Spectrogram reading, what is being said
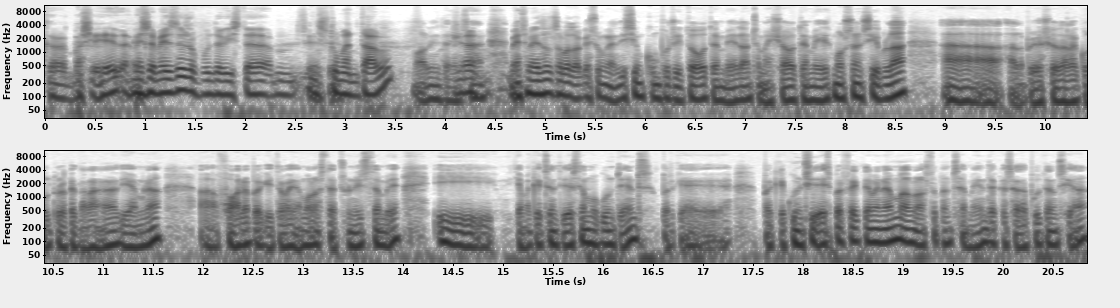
que va ser, a més a més, des del punt de vista mm, Sí, sí. instrumental, Molt interessant. A més a més, el Salvador, que és un grandíssim compositor, també, doncs, amb això també és molt sensible a, a la projecció de la cultura catalana, diguem-ne, a fora, perquè treballa molt als Estats Units també, i, i en aquest sentit estem molt contents, perquè, perquè coincideix perfectament amb el nostre pensament de que s'ha de potenciar,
